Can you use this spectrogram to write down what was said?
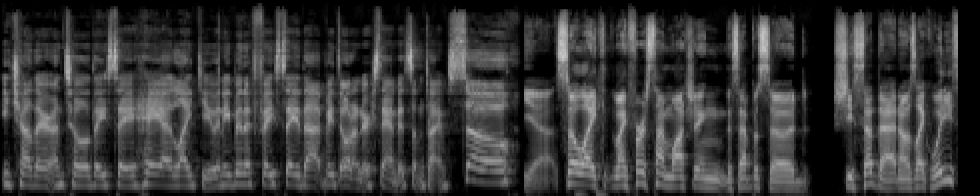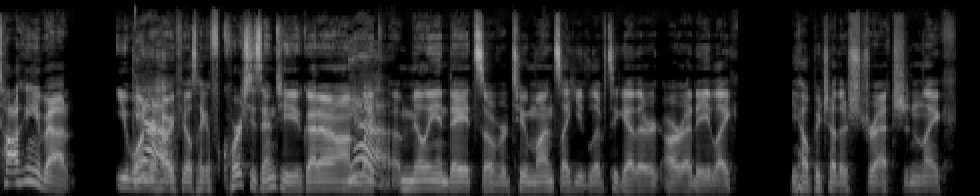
each other until they say, "Hey, I like you," and even if they say that, they don't understand it sometimes. So yeah. So like my first time watching this episode, she said that, and I was like, "What are you talking about?" You wonder Yeah. how he feels. Like, of course he's into you. You got out on Yeah. like a million dates over two months. Like you live together already. Like you help each other stretch and like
